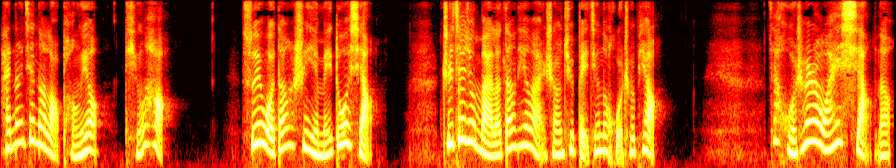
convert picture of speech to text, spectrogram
还能见到老朋友，挺好。所以我当时也没多想，直接就买了当天晚上去北京的火车票。在火车上我还想呢，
